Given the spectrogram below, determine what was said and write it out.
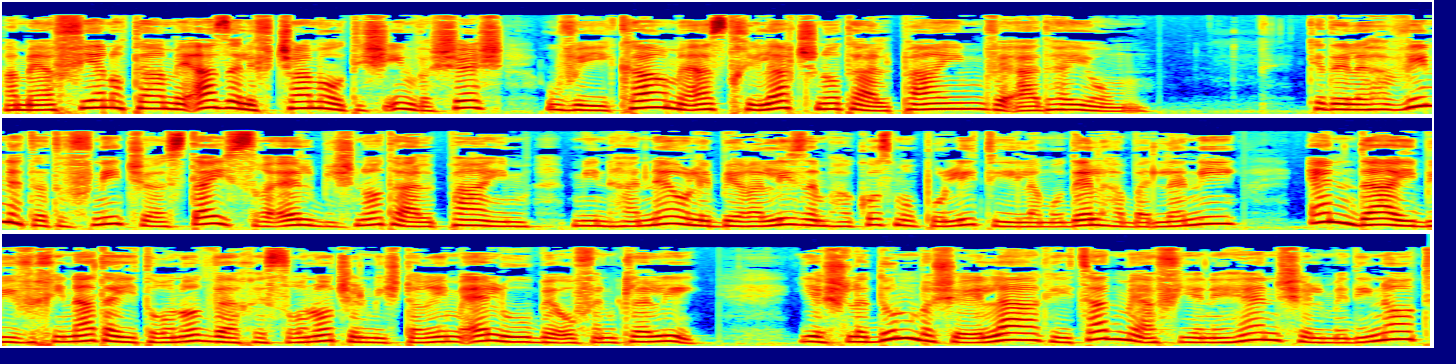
המאפיין אותה מאז 1996, ובעיקר מאז תחילת שנות האלפיים ועד היום. כדי להבין את התפנית שעשתה ישראל בשנות האלפיים מן הנאו-ליברליזם הקוסמופוליטי למודל הבדלני, אין די בבחינת היתרונות והחסרונות של משטרים אלו באופן כללי. יש לדון בשאלה כיצד מאפייניהן של מדינות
